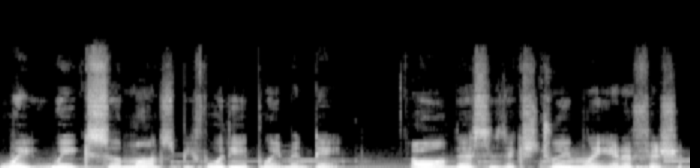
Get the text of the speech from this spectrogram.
wait weeks or months before the appointment date. All of this is extremely inefficient.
